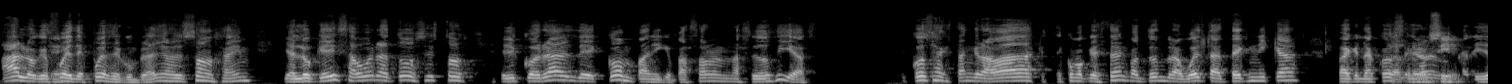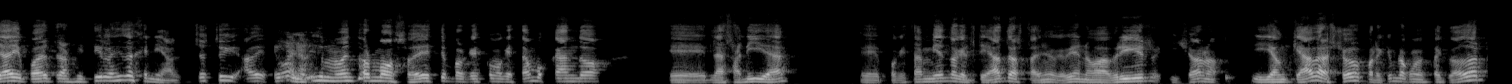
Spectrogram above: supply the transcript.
a lo que Sí. fue después del cumpleaños de Sondheim y a lo que es ahora todos estos, el coral de Company que pasaron hace dos días. Cosas que están grabadas, que es como que están encontrando la vuelta técnica para que las cosas se graben calidad y poder transmitirlas. Eso es genial. Yo estoy, bueno, es un momento hermoso este porque es como que están buscando eh, la salida, eh, porque están viendo que el teatro hasta el año que viene no va a abrir y yo no. Y aunque abra yo, por ejemplo, como espectador,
